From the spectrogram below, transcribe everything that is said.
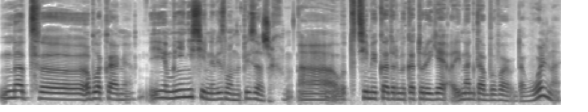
над э, облаками. И мне не сильно везло на пейзажах. А вот теми кадрами, которые я иногда бываю довольна,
